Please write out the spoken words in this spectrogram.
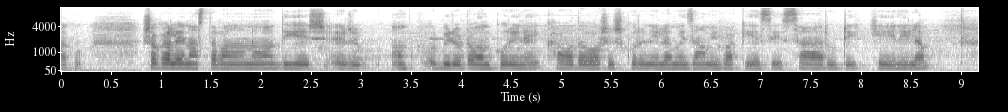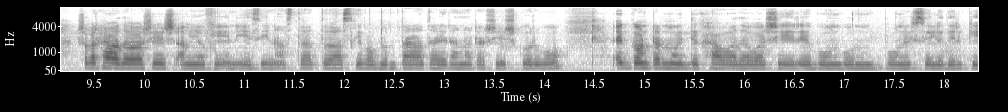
রাখুক। সকালে নাস্তা বানানো দিয়ে ভিডিওটা অন করি নাই। খাওয়া দাওয়া শেষ করে নিলাম। এই যে আমি বাকি আছি, চা, রুটি খেয়ে নিলাম। সবার খাওয়া দাওয়া শেষ, আমিও খেয়ে নিয়েছি নাস্তা। তো আজকে ভাবলাম তাড়াতাড়ি রান্নাটা শেষ করব। এক ঘণ্টার মধ্যে খাওয়া দাওয়া সেরে বোন বোন, বোনের ছেলেদেরকে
